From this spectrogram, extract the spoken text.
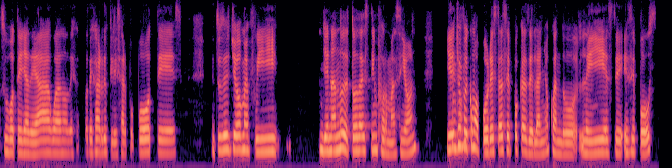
su botella de agua, no dejar de utilizar popotes. Entonces yo me fui llenando de toda esta información y de hecho fue como por estas épocas del año cuando leí este ese post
